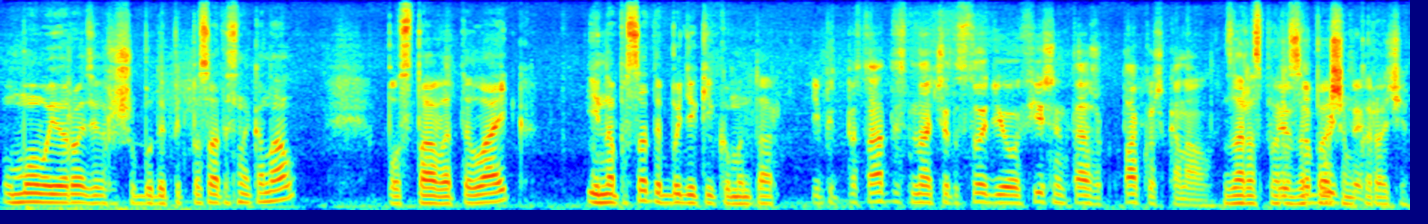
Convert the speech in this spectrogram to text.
умовою розіграшу буде підписатись на канал, поставити лайк і написати будь-який коментар. І підписатись на Черстудіо Фішинг теж також канал. Зараз перезапишемо, коротше.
